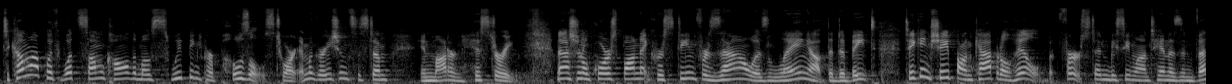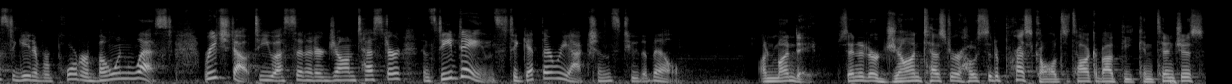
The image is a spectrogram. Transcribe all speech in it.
to come up with what some call the most sweeping proposals to our immigration system in modern history. National correspondent Kristine Frazao is laying out the debate taking shape on Capitol Hill. But first, NBC Montana's investigative reporter Bowen West reached out to U.S. Senator Jon Tester and Steve Daines to get their reactions to the bill. On Monday, Senator Jon Tester hosted a press call to talk about the contentious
